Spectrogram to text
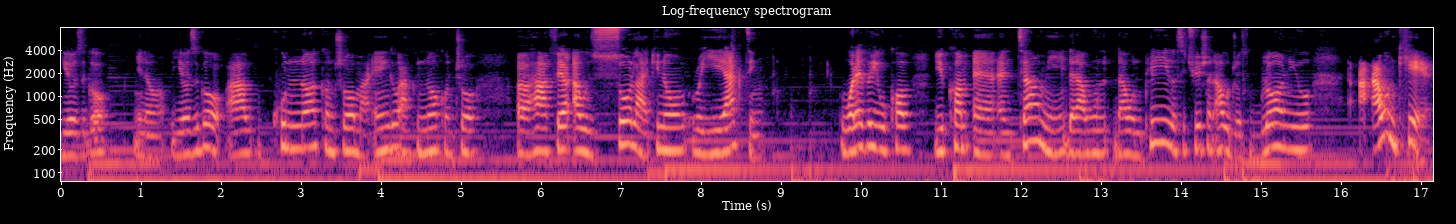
years ago you know, years ago, I could not control my anger. I could not control uh, how I felt. I was so like, you know, reacting. Whatever you call, you come and, and tell me that I won't, that won't please the situation. I would just blow on you. I, I wouldn't care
